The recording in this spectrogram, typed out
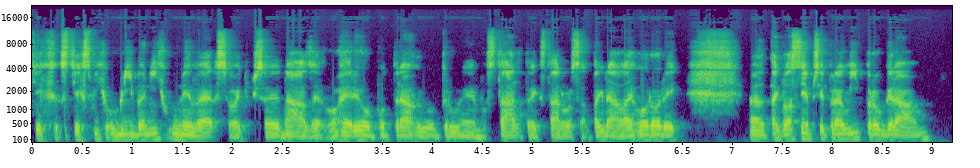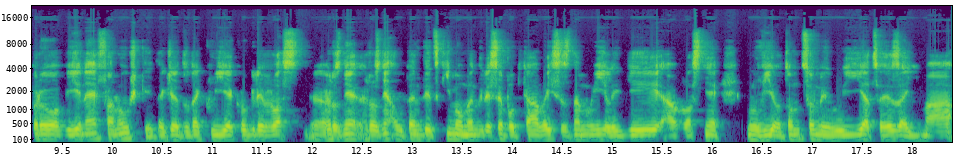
těch, z těch svých oblíbených univerz, ať už se jedná o Harryho Pottera, Hru o trůny, nebo Star Trek, Star Wars a tak dále, horory, eh, tak vlastně připravují program pro jiné fanoušky. Takže je to takový, jako kdy vlastně hrozně, hrozně autentický moment, kdy se potkávají, seznamují lidi a vlastně mluví o tom, co milují a co je zajímá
